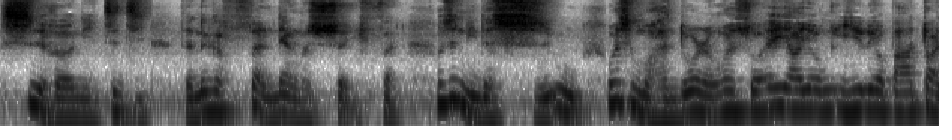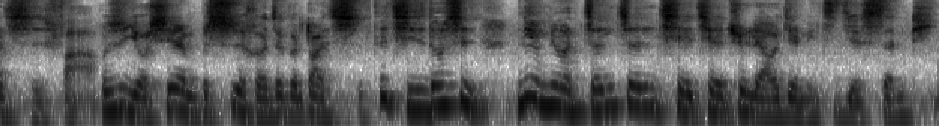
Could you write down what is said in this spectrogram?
适合你自己的那个分量的水分，或是你的食物。为什么很多人会说，哎，要用一六八断食法，或是有些人不适合这个断食？这其实都是你有没有真真切切去了解你自己的身体。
